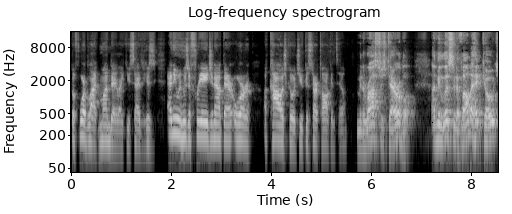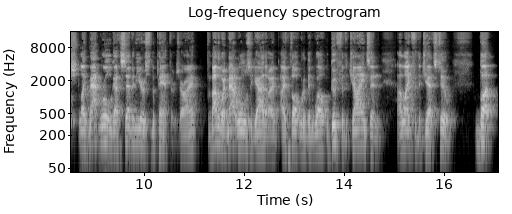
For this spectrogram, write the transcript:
before Black Monday, like you said, because anyone who's a free agent out there or a college coach, you can start talking to. I mean, the roster's terrible. I mean, listen, if I'm a head coach, like Matt Rhule got seven years for the Panthers, all right? And by the way, Matt Rhule is a guy that I, I thought would have been well good for the Giants and I like for the Jets too. But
